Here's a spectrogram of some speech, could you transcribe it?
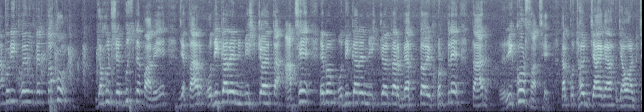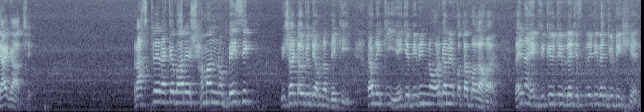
নাগরিক হয়ে ওঠে তখন যখন সে বুঝতে পারে যে তার অধিকারের নিশ্চয়তা আছে এবং অধিকারের নিশ্চয়তার ব্যত্যয় ঘটলে তার রিকোর্স আছে, তার কোথাও জায়গা, যাওয়ার জায়গা আছে। রাষ্ট্রের একেবারে সামান্য বেসিক বিষয়টাও যদি আমরা দেখি, তাহলে কি এই যে বিভিন্ন অর্গানের কথা বলা হয়, তাই না? এক্সিকিউটিভ লেজিসলেটিভ অ্যান্ড জুডিশিয়ারি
